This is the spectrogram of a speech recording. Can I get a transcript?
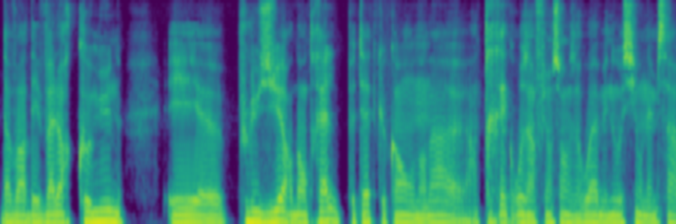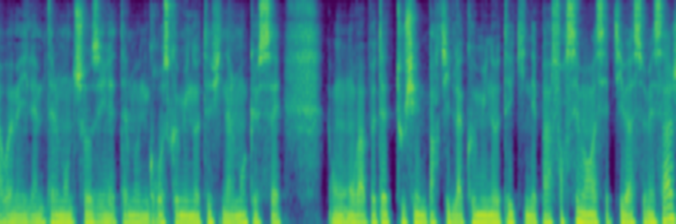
d'avoir des valeurs communes et euh, plusieurs d'entre elles, peut-être que quand on en a un très gros influenceur, on se dit ouais mais nous aussi on aime ça, ouais mais il aime tellement de choses et il a tellement une grosse communauté finalement que c'est, on, va peut-être toucher une partie de la communauté qui n'est pas forcément réceptive à ce message.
